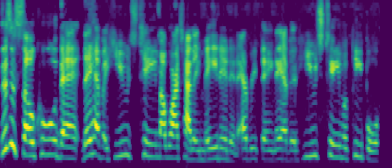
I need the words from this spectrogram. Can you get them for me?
this is so cool that they have a huge team. I watch how they made it and everything. They have a huge team of people,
